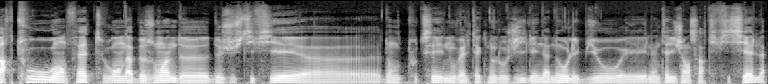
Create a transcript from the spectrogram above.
partout en fait où on a besoin de, justifier euh, donc toutes ces nouvelles technologies, les nanos, les bio et l'intelligence artificielle.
